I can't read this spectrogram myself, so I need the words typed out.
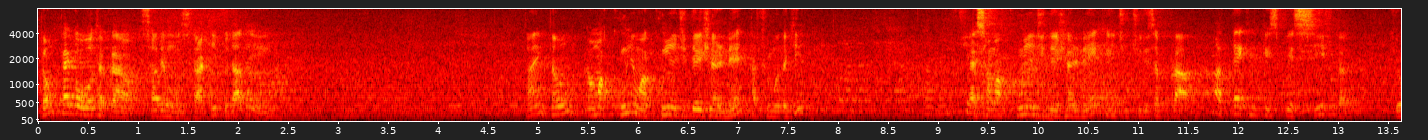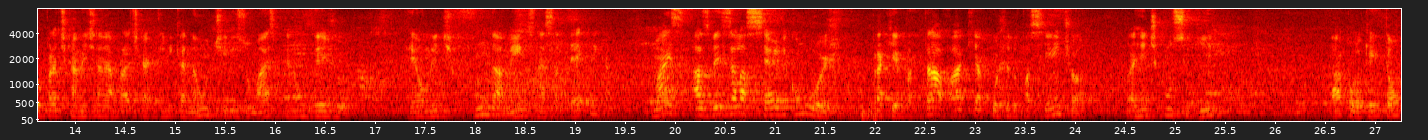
Então pega outra para só demonstrar aqui, cuidado aí. Hein? Tá? Então é uma cunha, uma cunha de Desjardins, tá filmando aqui? Tá Essa é uma cunha de Desjardins que a gente utiliza para é uma técnica específica que eu praticamente na minha prática clínica não utilizo mais porque não vejo realmente fundamentos nessa técnica, mas às vezes ela serve como hoje. Para quê? Para travar aqui a coxa do paciente, ó, para a gente conseguir. Tá? Coloquei então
